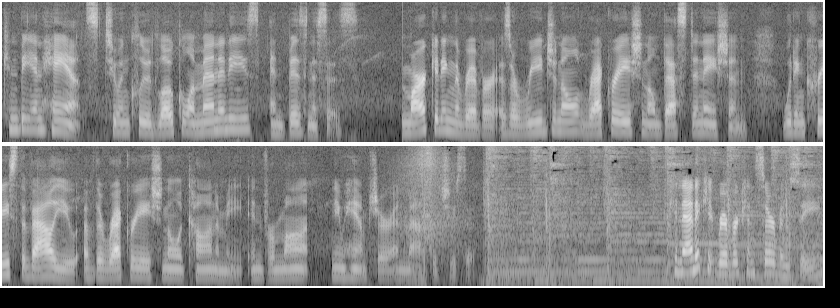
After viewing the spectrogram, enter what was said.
can be enhanced to include local amenities and businesses. Marketing the river as a regional recreational destination would increase the value of the recreational economy in Vermont, New Hampshire, and Massachusetts. Connecticut River Conservancy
